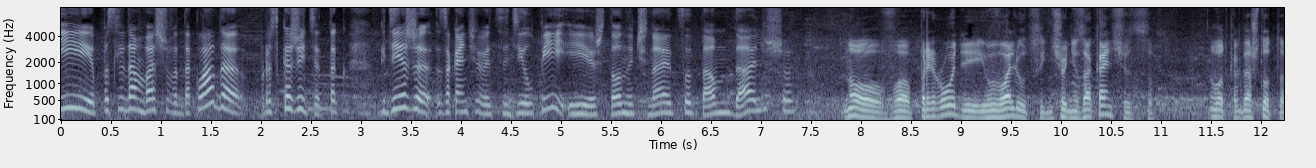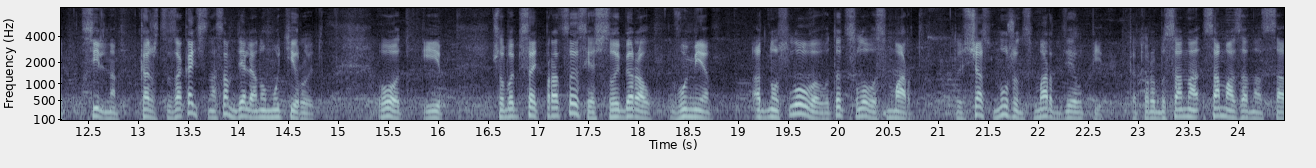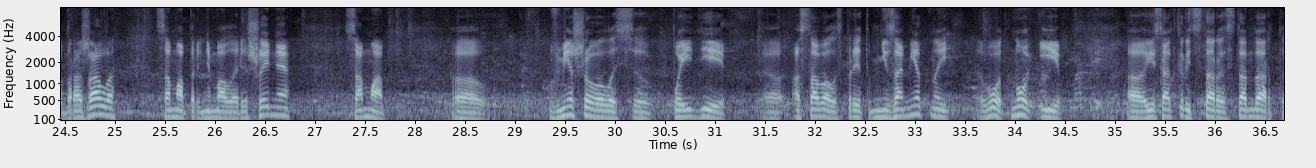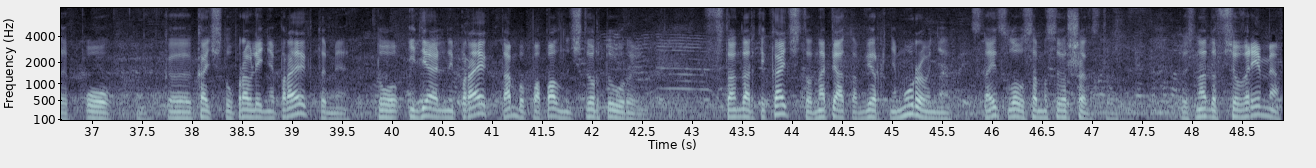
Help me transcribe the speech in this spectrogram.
И по следам вашего доклада расскажите, так где же заканчивается DLP и что начинается там дальше? Но в природе и в эволюции ничего не заканчивается. Вот, когда что-то сильно кажется заканчивается, на самом деле оно мутирует. Вот, и чтобы описать процесс, я сейчас выбирал в уме одно слово, вот это слово «smart». То есть сейчас нужен smart DLP, который бы сама, сама за нас соображала, сама принимала решения, сама вмешивалась, э, по идее, э, оставалась при этом незаметной. Вот. Ну и э, если открыть старые стандарты по э, качеству управления проектами, то идеальный проект там бы попал на четвертый уровень. В стандарте качества на пятом верхнем уровне стоит слово самосовершенствование. То есть надо все время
